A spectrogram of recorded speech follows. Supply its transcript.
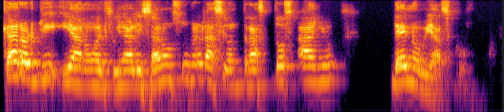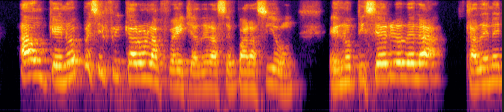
Carol G y Anuel finalizaron su relación tras dos años de noviazgo. Aunque no especificaron la fecha de la separación, el noticiero de la cadena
